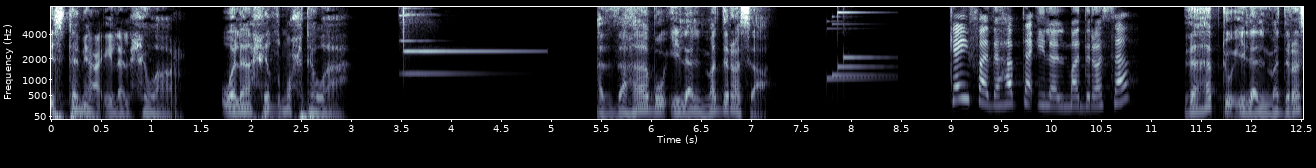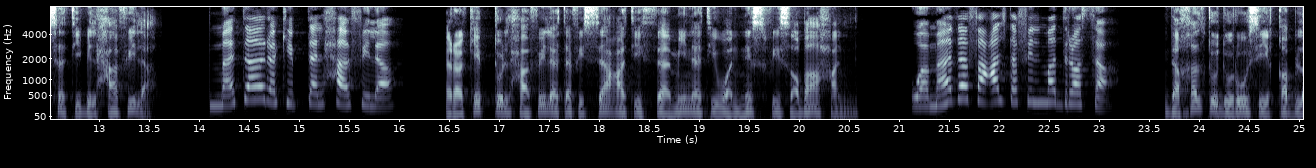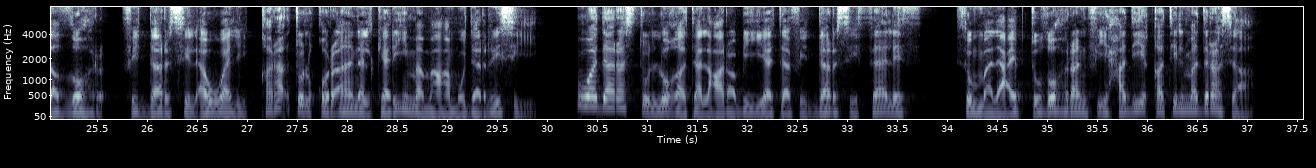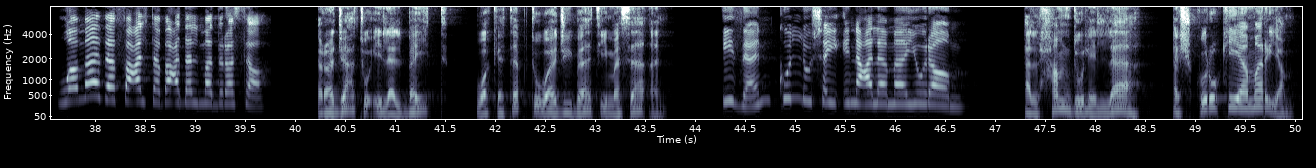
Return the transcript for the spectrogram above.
استمع إلى الحوار ولاحظ محتواه الذهاب إلى المدرسة كيف ذهبت إلى المدرسة؟ ذهبت إلى المدرسة بالحافلة متى ركبت الحافلة؟ ركبت الحافلة في الساعة الثامنة والنصف صباحا وماذا فعلت في المدرسة؟ دخلت دروسي قبل الظهر في الدرس الأول قرأت القرآن الكريم مع مدرسي ودرست اللغة العربية في الدرس الثالث ثم لعبت ظهرا في حديقة المدرسة. وماذا فعلت بعد المدرسة؟ رجعت إلى البيت وكتبت واجباتي مساء. إذا كل شيء على ما يرام. الحمد لله أشكرك يا مريم.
